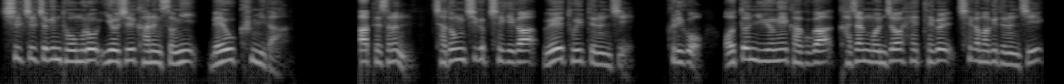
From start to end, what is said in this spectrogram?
실질적인 도움으로 이어질 가능성이 매우 큽니다. 앞에서는 자동 지급 체계가 왜 도입되는지 그리고 어떤 유형의 가구가 가장 먼저 혜택을 체감하게 되는지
